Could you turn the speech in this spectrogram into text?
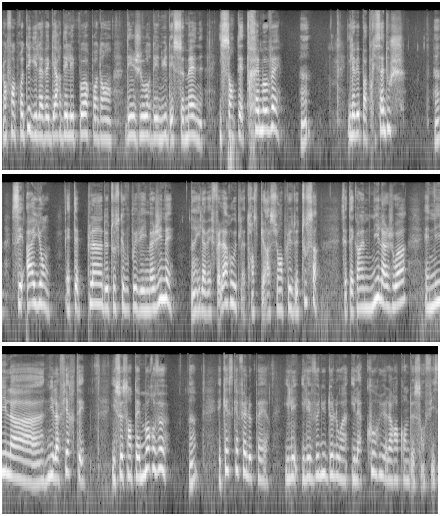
L'enfant prodigue, il avait gardé les porcs pendant des jours, des nuits, des semaines. Il sentait très mauvais. Hein. il n'avait pas pris sa douche. Hein. Ses haillons étaient pleins de tout ce que vous pouvez imaginer. Hein. il avait fait la route, la transpiration en plus de tout ça. C'était quand même ni la joie et ni la, ni la fierté. Il se sentait morveux. Et qu'est-ce qu'a fait le père? Il est, venu de loin, il a couru à la rencontre de son fils,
